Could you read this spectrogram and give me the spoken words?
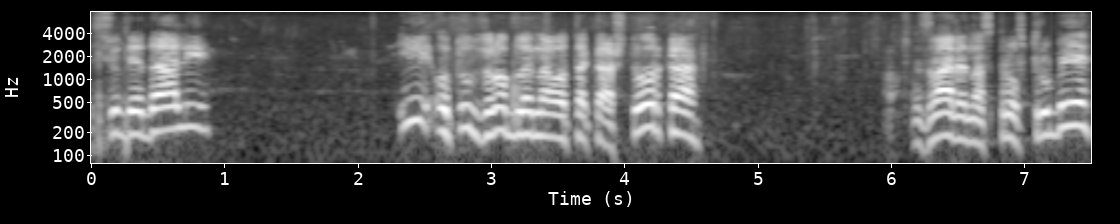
сюди далі. І отут зроблена отака шторка, зварена з профтруби.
